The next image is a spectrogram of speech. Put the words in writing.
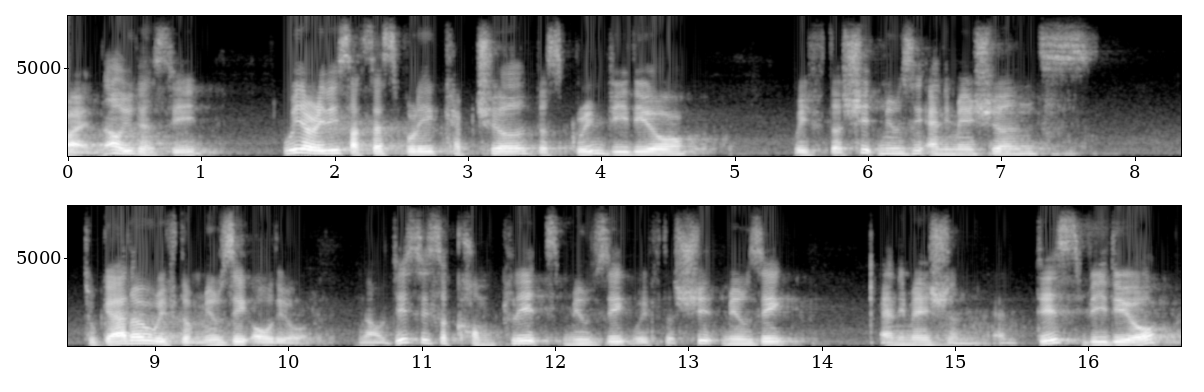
Alright, now you can see we already successfully captured the screen video with the sheet music animations together with the music audio. Now this is a complete music with the sheet music animation. And this video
